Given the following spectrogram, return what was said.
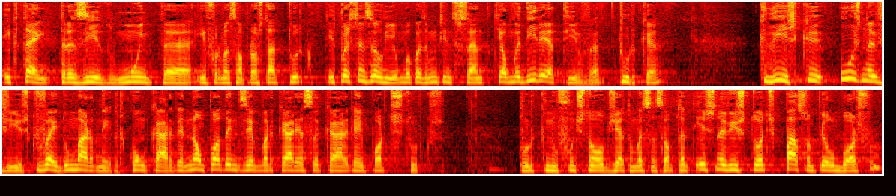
e que tem trazido muita informação para o Estado turco. E depois tens ali uma coisa muito interessante, que é uma diretiva turca que diz que os navios que vêm do Mar Negro com carga não podem desembarcar essa carga em portos turcos, porque no fundo estão objeto de uma sanção. Portanto, estes navios todos passam pelo Bósforo,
